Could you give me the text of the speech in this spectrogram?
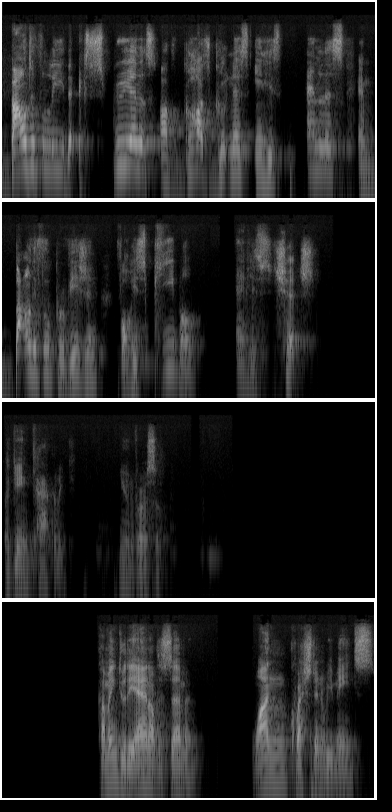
bountifully the experience of God's goodness in His endless and bountiful provision for His people and His church. Again, Catholic, universal. Coming to the end of the sermon, one question remains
